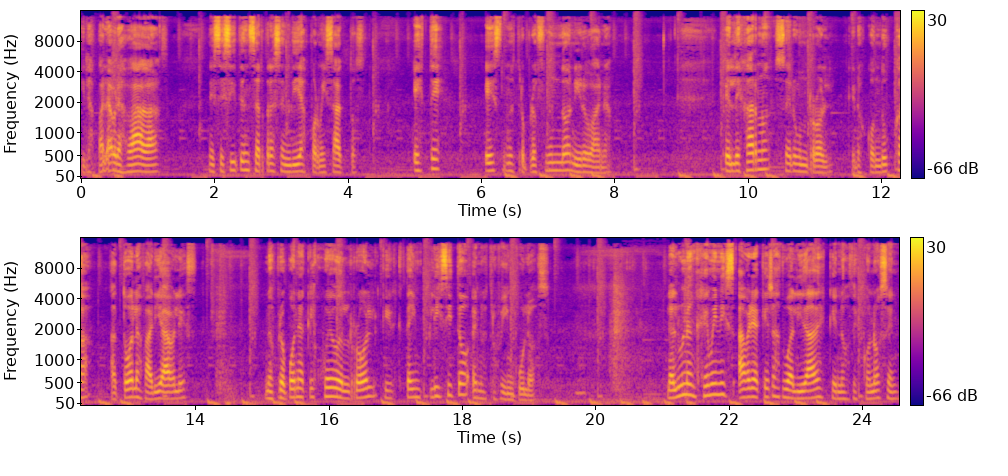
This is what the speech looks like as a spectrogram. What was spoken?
y las palabras vagas necesiten ser trascendidas por mis actos. Este es nuestro profundo nirvana. El dejarnos ser un rol que nos conduzca a todas las variables nos propone aquel juego del rol que está implícito en nuestros vínculos. La luna en Géminis abre aquellas dualidades que nos desconocen,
